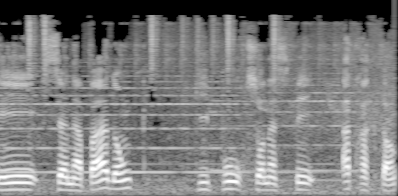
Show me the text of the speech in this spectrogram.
Et c'est un appât donc qui, pour son aspect attractant,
